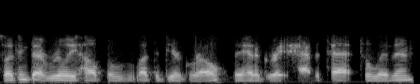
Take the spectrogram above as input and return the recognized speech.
so I think that really helped to let the deer grow. They had a great habitat to live in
